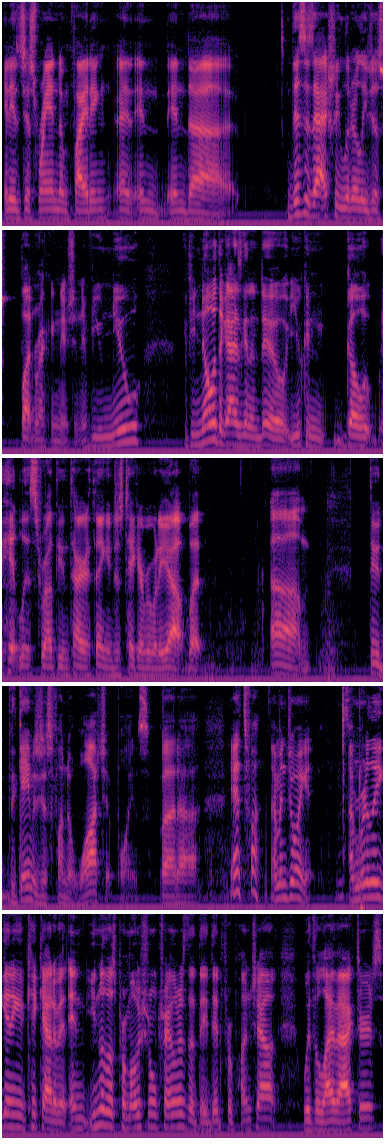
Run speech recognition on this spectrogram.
it is just random fighting, and and, and uh, this is actually literally just button recognition. If you knew, if you know what the guy's gonna do, you can go hitless throughout the entire thing and just take everybody out. But, um, dude, the game is just fun to watch at points. But uh, yeah, it's fun. I'm enjoying it. I'm really getting a kick out of it. And you know those promotional trailers that they did for Punch Out with the live actors?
